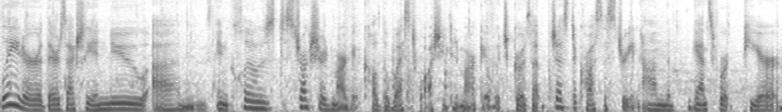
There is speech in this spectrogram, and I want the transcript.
Later, there's actually a new um, enclosed structured market called the West Washington Market, which grows up just across the street on the Gansevoort Pier,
